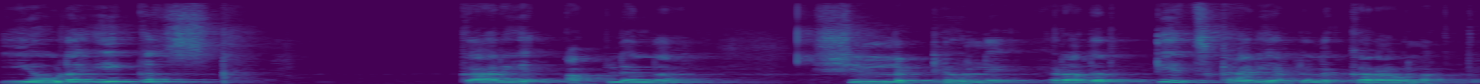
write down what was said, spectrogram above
एवढं एकच कार्य आपल्याला शिल्लक ठेवलंय. रादर तेच कार्य आपल्याला करावं लागतं.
